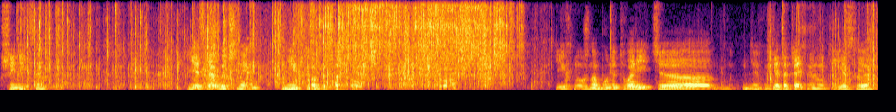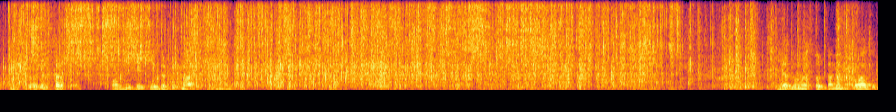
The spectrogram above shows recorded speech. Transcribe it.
пшеницы. Если обычные, не из твердых сортов, то их нужно будет варить э, где-то 5 минут. Если из твердых сортов, от 10 до 15 минут. Я думаю, столько нам хватит.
